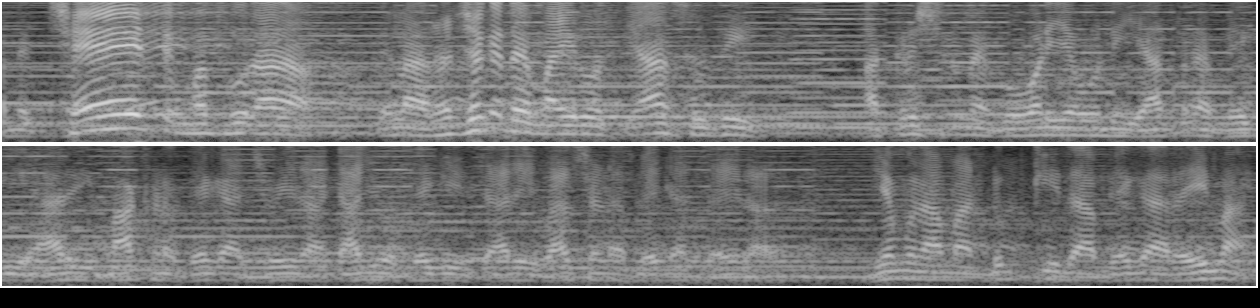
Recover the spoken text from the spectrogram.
અને છેટ મથુરા પેલા રજકને માર્યો ત્યાં સુધી આ કૃષ્ણને ગોવાળિયાઓની યાત્રા ભેગી હારી, માખણ ભેગા જોઈરા ગાજો ભેગી ચારી, વાસણા ભેગા ચાર્યા, યમુનામાં ડૂબકીદા ભેગા રહીમાં.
